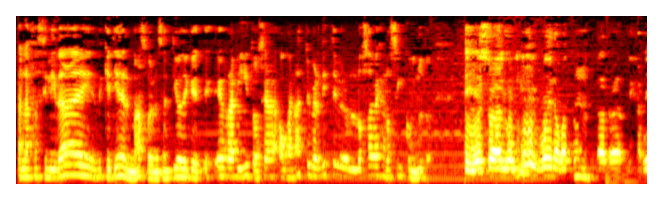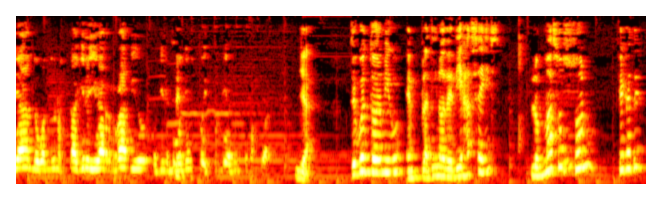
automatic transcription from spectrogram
a la facilidad de- que tiene el mazo, en el sentido de que es, rapidito, o sea, o ganaste o perdiste, pero lo sabes a los 5 minutos. Sí, eso es algo muy bueno cuando uno Mm. está jardeando, cuando uno está, quiere llegar rápido, o tiene poco Sí. tiempo disponible para jugar. Ya. Te cuento, amigo, en platino de 10 a 6, los mazos son, fíjate,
